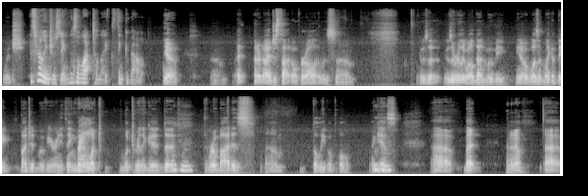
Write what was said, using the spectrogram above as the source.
which It's really interesting. There's a lot to like think about. yeah um, I, I don't know i just thought overall it was um it was a it was a really well done movie you know it wasn't like a big budget movie or anything but Right. it looked looked really good the Mhm. the robot is um, believable, I Mhm. guess. Uh, but I don't know. Uh,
